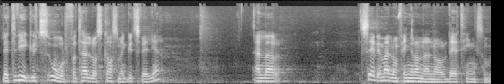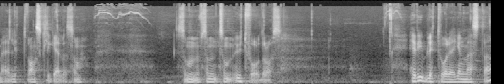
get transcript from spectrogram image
Leter vi Guds ord fortelle oss hva som er Guds vilje? Eller ser vi mellom fingrene når det er ting som er litt vanskelige, eller som, som, som, som utfordrer oss? Har vi blitt vår egen mester?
